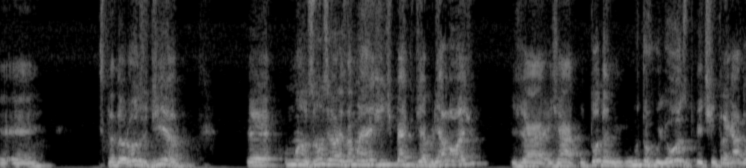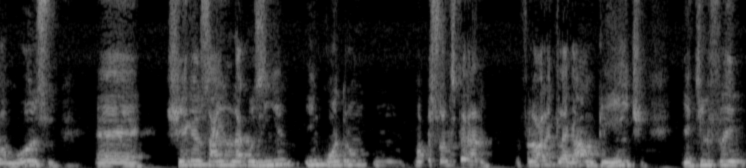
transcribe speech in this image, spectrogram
é, é, esplendoroso dia, é, umas 11 horas da manhã, a gente perto de abrir a loja, já, já com toda, muito orgulhoso, porque tinha entregado o almoço, é, chega, eu saio da cozinha e encontro um, um, uma pessoa me esperando. Eu falei, olha que legal, um cliente, e aquilo foi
